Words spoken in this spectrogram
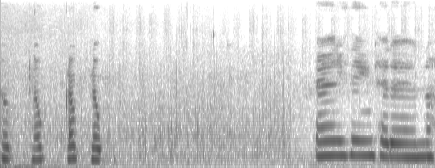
Oh, nope, nope, nope. Anything hidden?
